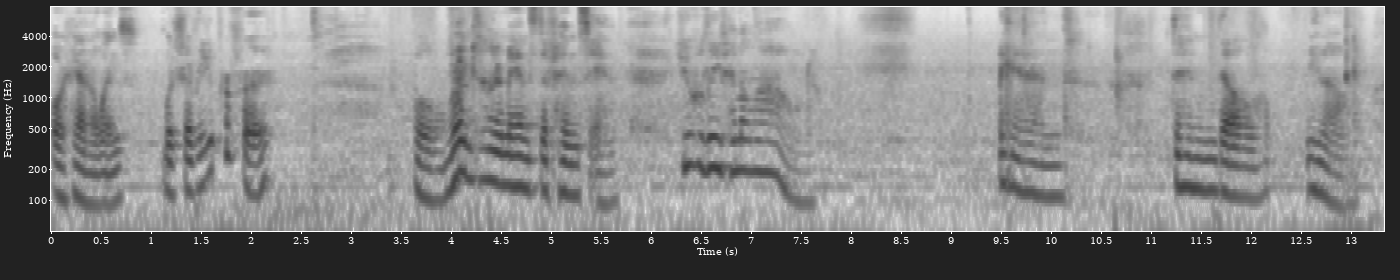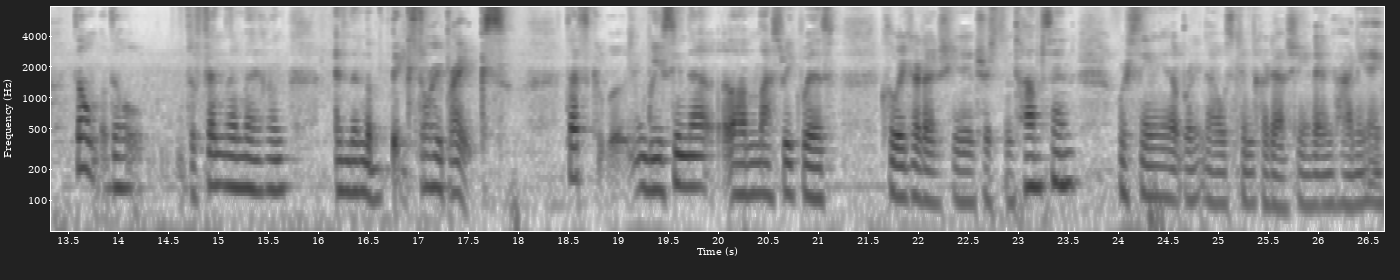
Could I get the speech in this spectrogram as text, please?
or heroines, whichever you prefer, will run to their man's defense and you leave him alone. And then they'll, you know, they'll they'll defend the man, and then the big story breaks. That's we've seen that um, last week with Khloe Kardashian and Tristan Thompson. We're seeing it right now with Kim Kardashian and Kanye.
